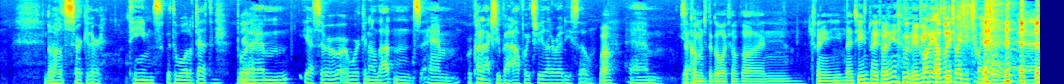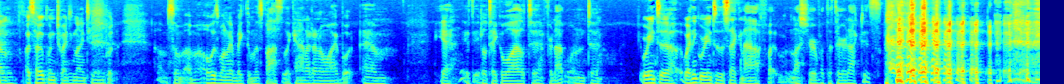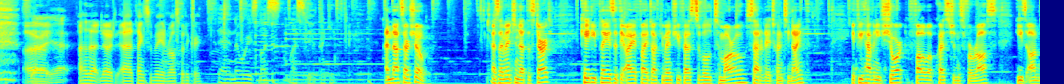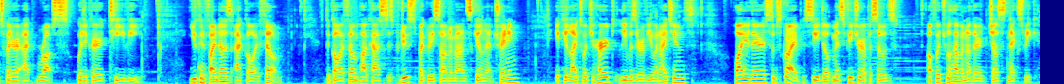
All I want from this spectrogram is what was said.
A lot of circular themes with the Wall of Death, but Yeah. um, yeah, so we're, we're working on that, and um, we're kind of actually about halfway through that already. So Wow. um, So yeah. coming to the Galway Film Festival in 2019, 2020, maybe. Probably have to 2020. um, I was hoping 2019, but um, some, I'm always wanting to make them as fast as I can. I don't know why, but um, yeah, it, it'll take a while to for that one to. We're into. I think we're into the second half. I'm not sure what the third act is. so, All right. Yeah. On that note, uh, thanks a and Ross Whitaker. Uh, no worries. Nice. Nice to do it. Thank you. And that's our show. As I mentioned at the start, Katie plays at the IFI Documentary Festival tomorrow, Saturday 29th. If you have any short follow up questions for Ross, he's on Twitter at Ross Whitaker TV. You can find us at Galway Film. The Galway Film podcast is produced by Grease On Demand Skillnet Training. If you liked what you heard, leave us a review on iTunes. While you're there, subscribe so you don't miss future episodes, of which we'll have another just next week.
